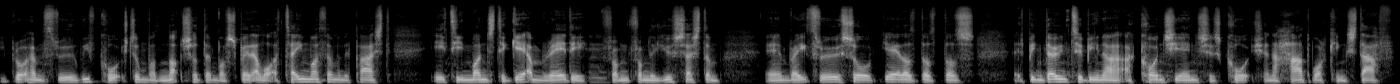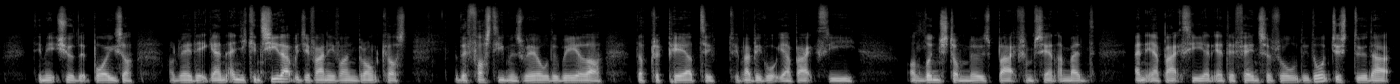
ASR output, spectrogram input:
we brought him through. We've coached him. We've nurtured him. We've spent a lot of time with him in the past 18 months to get him ready mm. from, from the youth system um, right through. So, yeah, there's, there's, there's it's been down to being a, a conscientious coach and a hard working staff to make sure that boys are, are ready again. And you can see that with Giovanni Van Bronckhorst the first team as well, the way they're, they're prepared to, to maybe go to a back three or Lundstram moves back from centre mid into a back three, into a defensive role. They don't just do that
